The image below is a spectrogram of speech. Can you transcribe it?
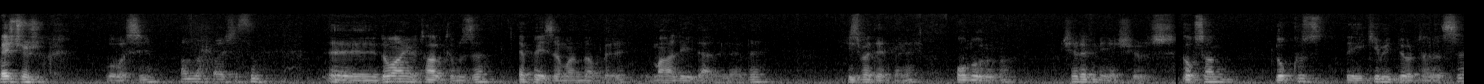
Beş çocuk babasıyım. Allah bağışlasın. E, Doğan Yurt halkımıza epey zamandan beri mahalle idarelerde hizmet etmenin onurunu, şerefini yaşıyoruz. 99 ve 2004 arası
